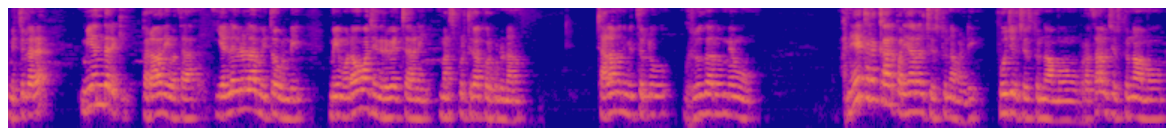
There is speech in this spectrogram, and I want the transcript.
మిత్రులరా మీ అందరికీ పరాదేవత ఎల్లవెల్లలా మీతో ఉండి మీ మనోవాంఛ నెరవేర్చాలని మనస్ఫూర్తిగా కోరుకుంటున్నాను. చాలామంది మిత్రులు గురువుగారు మేము అనేక రకాల పరిహారాలు చేస్తున్నామండి. పూజలు చేస్తున్నాము వ్రతాలు చేస్తున్నాము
